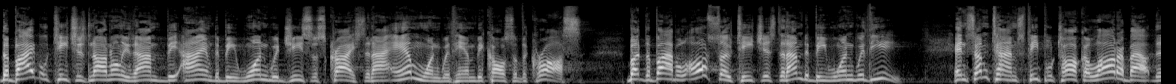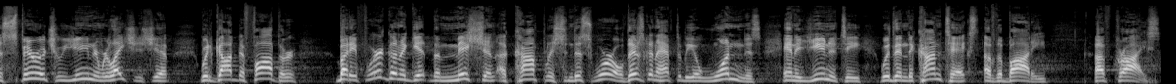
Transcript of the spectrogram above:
The Bible teaches not only that I'm be, I am to be one with Jesus Christ, and I am one with him because of the cross, but the Bible also teaches that I'm to be one with you. And sometimes people talk a lot about this spiritual union relationship with God the Father. But if we're going to get the mission accomplished in this world, there's going to have to be a oneness and a unity within the context of the body of Christ.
